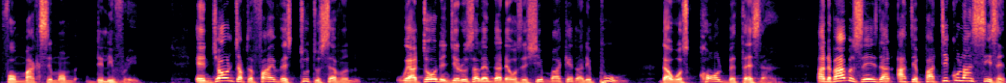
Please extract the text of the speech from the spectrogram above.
for maximum delivery. In John chapter 5, verse 2 to 7, we are told in Jerusalem that there was a sheep market and a pool that was called Bethesda. And the Bible says that at a particular season,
